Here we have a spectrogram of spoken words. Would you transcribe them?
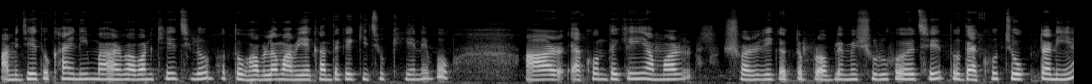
আমি যেহেতু খাইনি, মা আর বাবান খেয়েছিল, তো ভাবলাম আমি এখান থেকে কিছু খেয়ে নেব। আর এখন থেকেই আমার শারীরিক একটা প্রবলেমের শুরু হয়েছে। তো দেখো চোখটা নিয়ে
